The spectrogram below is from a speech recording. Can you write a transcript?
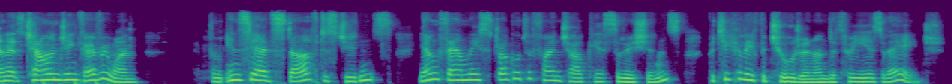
and it's challenging for everyone. From INSEAD staff to students, young families struggle to find childcare solutions, particularly for children under three years of age.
